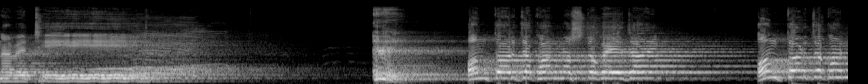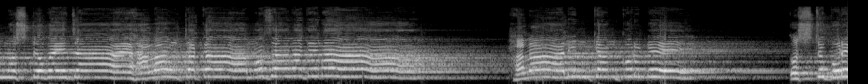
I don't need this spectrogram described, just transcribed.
না বেঠি অন্তর যখন নষ্ট হয়ে যায়, অন্তর যখন নষ্ট হয়ে যায়, হালাল টাকা মজা লাগে না, হালাল ইনকাম করবে, কষ্ট করে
